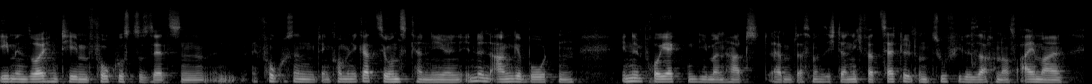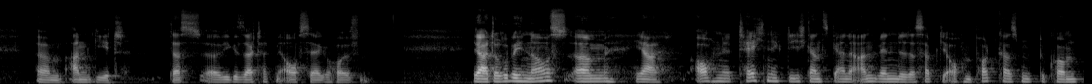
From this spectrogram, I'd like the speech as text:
eben in solchen Themen Fokus zu setzen. Fokus in den Kommunikationskanälen, in den Angeboten, in den Projekten, die man hat, ähm, dass man sich da nicht verzettelt und zu viele Sachen auf einmal ähm, angeht. Das, äh, wie gesagt, hat mir auch sehr geholfen. Ja, darüber hinaus, ähm, ja, auch eine Technik, die ich ganz gerne anwende, das habt ihr auch im Podcast mitbekommen,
